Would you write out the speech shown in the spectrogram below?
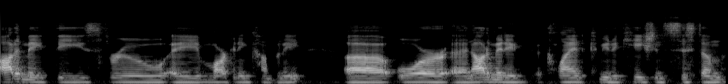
automate these through a marketing company uh, or an automated client communication system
